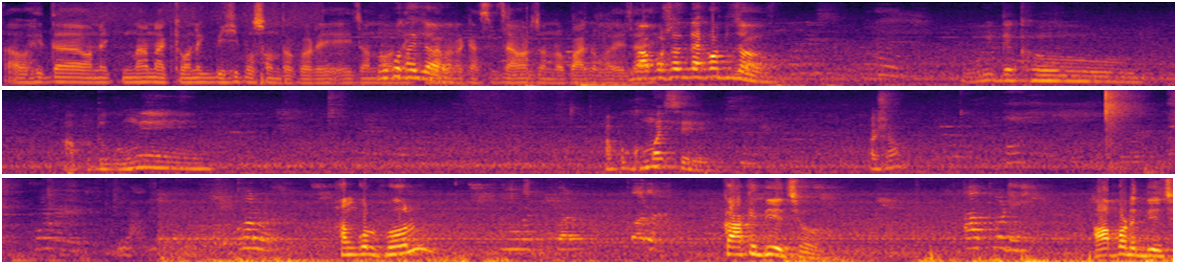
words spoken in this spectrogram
তাওহিদা অনেক নানাকে অনেক বেশি পছন্দ করে এই জন্য নানার কাছে যাওয়ার জন্য পাগল হয়ে যায়। আপুর সাথে দেখা করতে যাও? ওই দেখো আপু তো ঘুমে আপু, ঘুমাইছে? আসো। আঙ্গুল ফুল? কাকে দিয়েছ? আপড়ে দিয়েছ?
